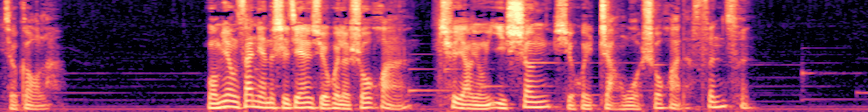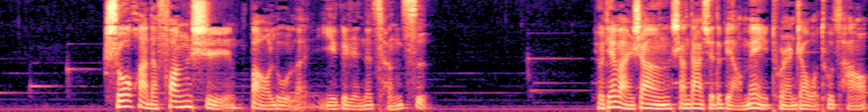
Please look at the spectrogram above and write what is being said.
就够了。我们用三年的时间学会了说话，却要用一生学会掌握说话的分寸。说话的方式暴露了一个人的层次。有天晚上，上大学的表妹突然找我吐槽：“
